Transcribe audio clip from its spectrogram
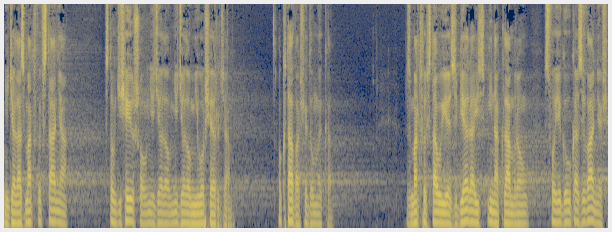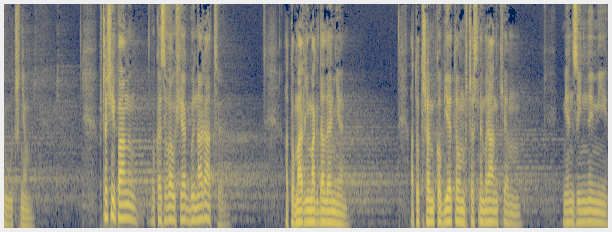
Niedziela zmartwychwstania z tą dzisiejszą niedzielą, niedzielą miłosierdzia. Oktawa się domyka. Zmartwychwstały je zbiera i spina klamrą swojego ukazywania się uczniom. Wcześniej Pan okazywał się jakby na raty, a to Marii Magdalenie, a to trzem kobietom wczesnym rankiem, między innymi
